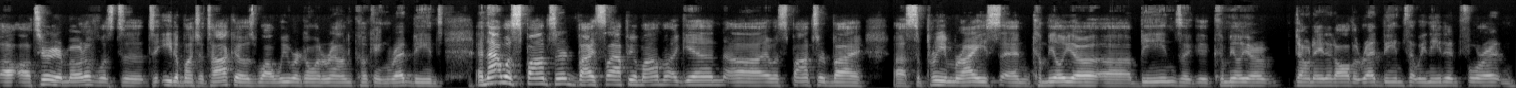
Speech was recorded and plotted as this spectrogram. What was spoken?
uh, ulterior motive was to to eat a bunch of tacos while we were going around cooking red beans. And that was sponsored by Slap Your Mama again. Uh, it was sponsored by uh, Supreme Rice and Camellia Beans. Camellia donated all the red beans that we needed for it, and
